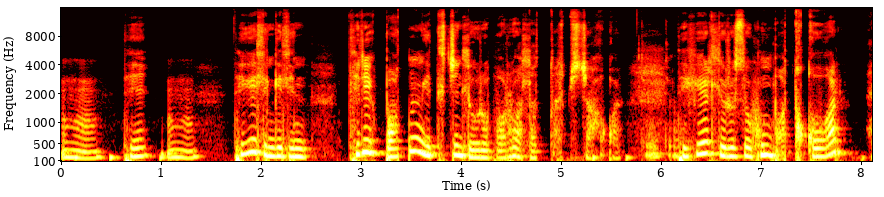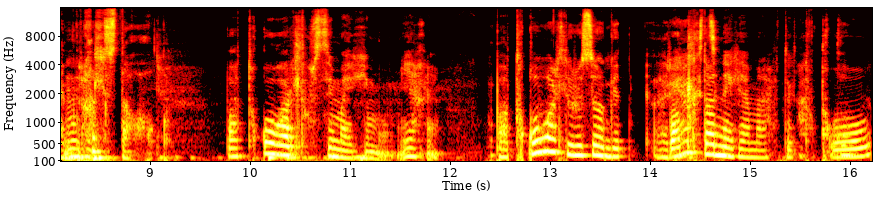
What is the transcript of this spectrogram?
Мгм. Тий. Мгм. Тэгэл ингээл энэ тэрийг бодно гэдэг чинь л өөрөө буруу болоод болчихж байгаа байхгүй. Тэгэхээр л ерөөсөө хүн бодохгүйгээр амьдрах л хэвээр байгаа байхгүй. бодохгүйгээр л хүссэн маяг юм уу? Яах юм? Бодохгүйгээр л ерөөсөө ингээд Бодолдоо нэг ямар автагдахгүй.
